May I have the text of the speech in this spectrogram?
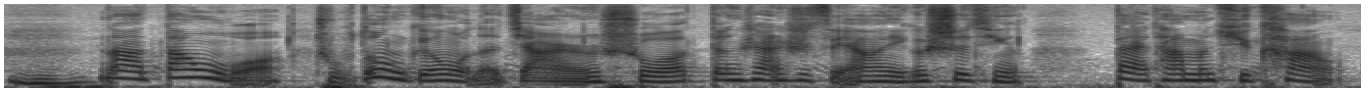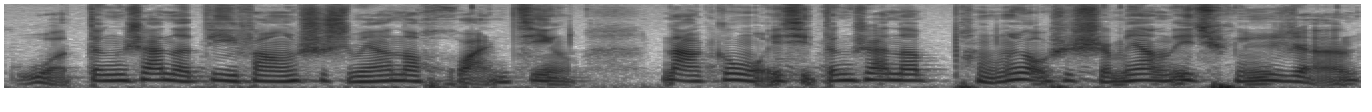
嗯，那当我主动跟我的家人说登山是怎样一个事情。带他们去看我登山的地方是什么样的环境，那跟我一起登山的朋友是什么样的一群人？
